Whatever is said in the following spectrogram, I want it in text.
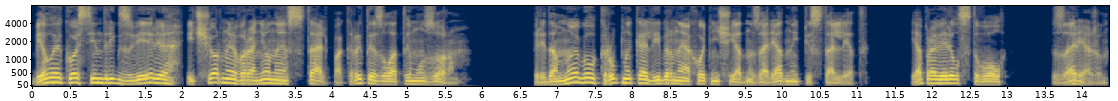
Белая кость индрик зверя и черная вороненая сталь, покрытая золотым узором. Передо мной был крупнокалиберный охотничий однозарядный пистолет. Я проверил ствол. Заряжен.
